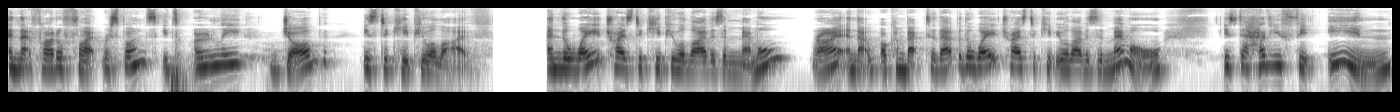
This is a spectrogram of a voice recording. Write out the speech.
And that fight or flight response, its only job is to keep you alive. And the way it tries to keep you alive as a mammal, right? And that I'll come back to that. But the way it tries to keep you alive as a mammal is to have you fit in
